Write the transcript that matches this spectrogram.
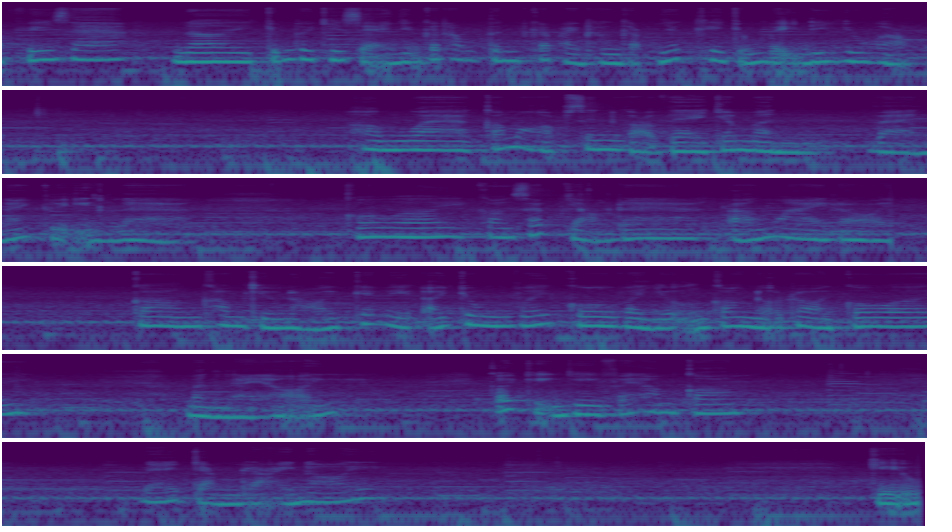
học visa nơi chúng tôi chia sẻ những cái thông tin các bạn thường gặp nhất khi chuẩn bị đi du học. Hôm qua có một học sinh gọi về cho mình và nói chuyện là, cô ơi, con sắp dọn ra ở ngoài rồi. Con không chịu nổi cái việc ở chung với cô và dượng con nữa rồi, cô ơi. Mình lại hỏi, có chuyện gì phải không con? Bé chậm rãi nói, kiểu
